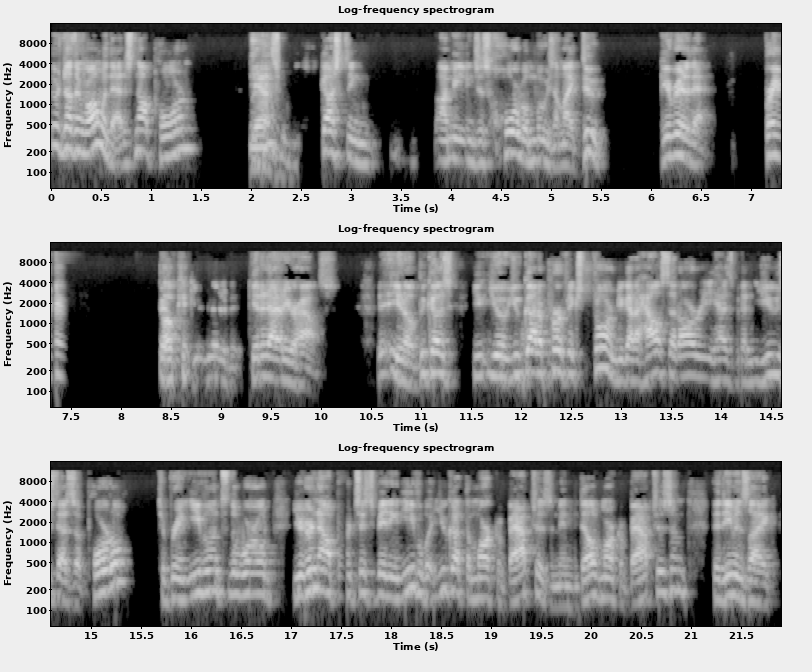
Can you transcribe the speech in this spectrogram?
there's nothing wrong with that. It's not porn. Yeah. These disgusting. I mean, just horrible movies. I'm like, dude, get rid of that. It. Okay. Get rid of it. Get it out of your house you know, because you you you've got a perfect storm. You got a house that already has been used as a portal to bring evil into the world. You're now participating in evil, but you got the mark of baptism, and indelible mark of baptism. The demon's like,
